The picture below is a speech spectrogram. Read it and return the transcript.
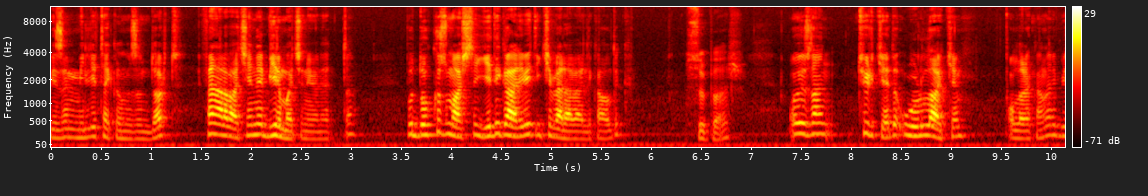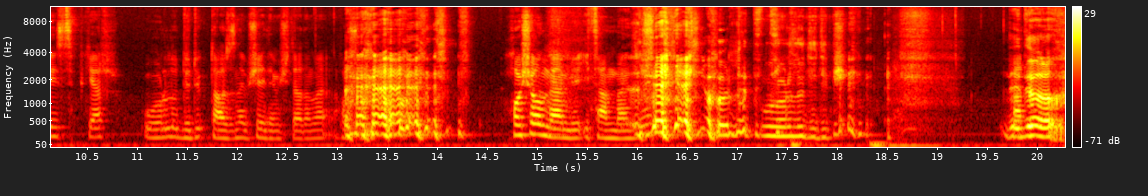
bizim milli takımımızın 4, Fenerbahçe'nin de 1 maçını yönetti. Bu 9 maçta 7 galibiyet 2 beraberlik aldık. Süper. O yüzden Türkiye'de uğurlu hakem olarak anlar bir spiker uğurlu düdük tarzında bir şey demişti adama. Hoş, hoş olmayan bir itham bence. Uğurlu uğurlu düdük. Ne diyor?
